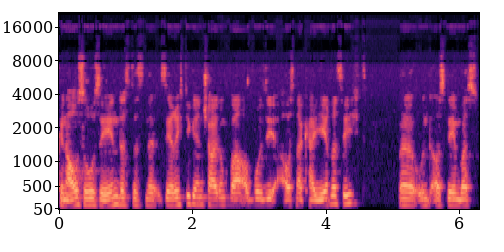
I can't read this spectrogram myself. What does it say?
genau so sehen, dass das eine sehr richtige Entscheidung war, obwohl sie aus einer Karrieresicht äh, und aus dem, was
